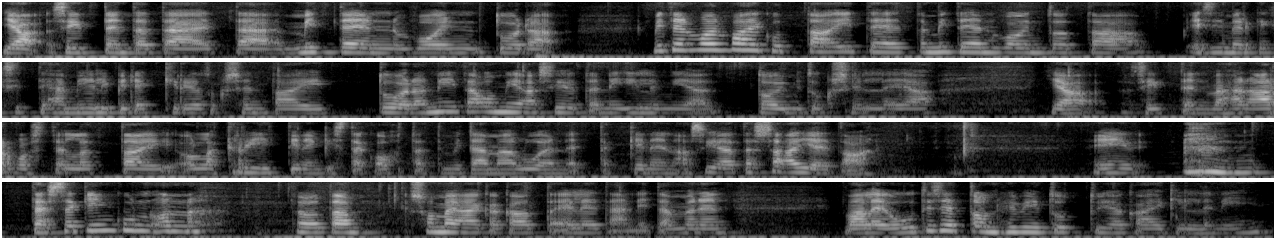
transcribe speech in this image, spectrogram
Ja sitten tätä, että miten voin tuoda miten voin vaikuttaa itse, että miten voin tota, esimerkiksi tehdä mielipidekirjoituksen tai tuoda niitä omia asioitani ilmiä toimituksille ja, ja sitten vähän arvostella tai olla kriittinenkin sitä kohtaa, että mitä mä luen, että kenen asiaa tässä ajetaan. Niin, tässäkin kun on tuota, someaikakautta eletään, niin tämmöinen valeuutiset on hyvin tuttuja kaikille, niin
